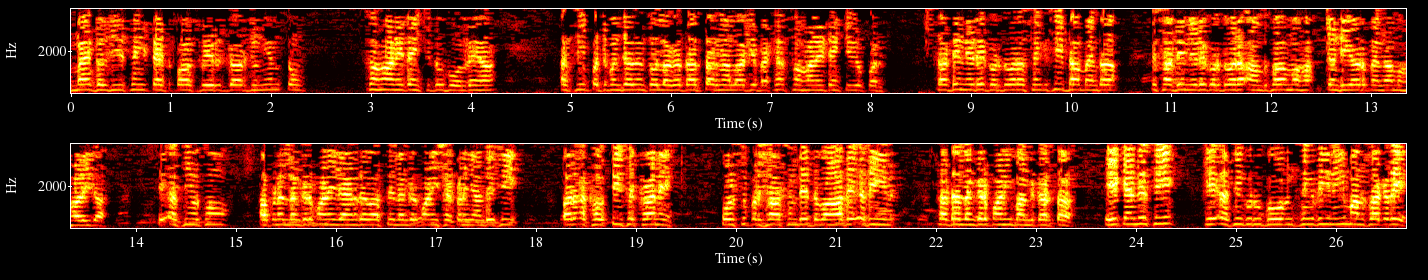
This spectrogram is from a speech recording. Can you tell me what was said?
ਮੈਂ ਦਲਜੀਤ ਸਿੰਘ ਟੈਟ ਪਾਸ ਬੇਰੁਜ਼ਗਾਰ ਯੂਨੀਅਨ ਤੋਂ ਸਹਾਣੀ ਟੈਂਕੀ ਤੋਂ ਬੋਲ ਰਿਹਾ ਅਸੀਂ 55 ਦਿਨ ਤੋਂ ਲਗਾਤਾਰ ਧਰਨਾ ਲਾ ਕੇ ਬੈਠੇ ਹਾਂ ਸਹਾਣੀ ਟੈਂਕੀ ਦੇ ਉੱਪਰ। ਸਾਡੇ ਨੇੜੇ ਗੁਰਦੁਆਰਾ ਸਿੰਘ ਸ਼ਹੀਦਾਂ ਪੈਂਦਾ ਤੇ ਸਾਡੇ ਨੇੜੇ ਗੁਰਦੁਆਰਾ ਅੰਬ ਸਾਹਿਬ ਚੰਡੀਗੜ੍ਹ ਪੈਂਦਾ ਮੋਹਾਲੀ ਦਾ। ਤੇ ਅਸੀਂ ਉੱਥੋਂ ਆਪਣਾ ਲੰਗਰ ਪਾਣੀ ਲੈਣ ਦੇ ਵਾਸਤੇ ਲੰਗਰ ਪਾਣੀ ਛਕਣ ਜਾਂਦੇ ਸੀ, ਪਰ ਅਖੌਤੀ ਸਿੱਖਾਂ ਨੇ ਪੁਲਿਸ ਪ੍ਰਸ਼ਾਸਨ ਦੇ ਦਬਾਅ ਦੇ ਅਧੀਨ ਸਾਡਾ ਲੰਗਰ ਪਾਣੀ ਬੰਦ ਕਰਤਾ। ਇਹ ਕਹਿੰਦੇ ਸੀ ਕਿ ਅਸੀਂ ਗੁਰੂ ਗੋਬਿੰਦ ਸਿੰਘ ਦੀ ਨਹੀਂ ਮੰਨ ਸਕਦੇ,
